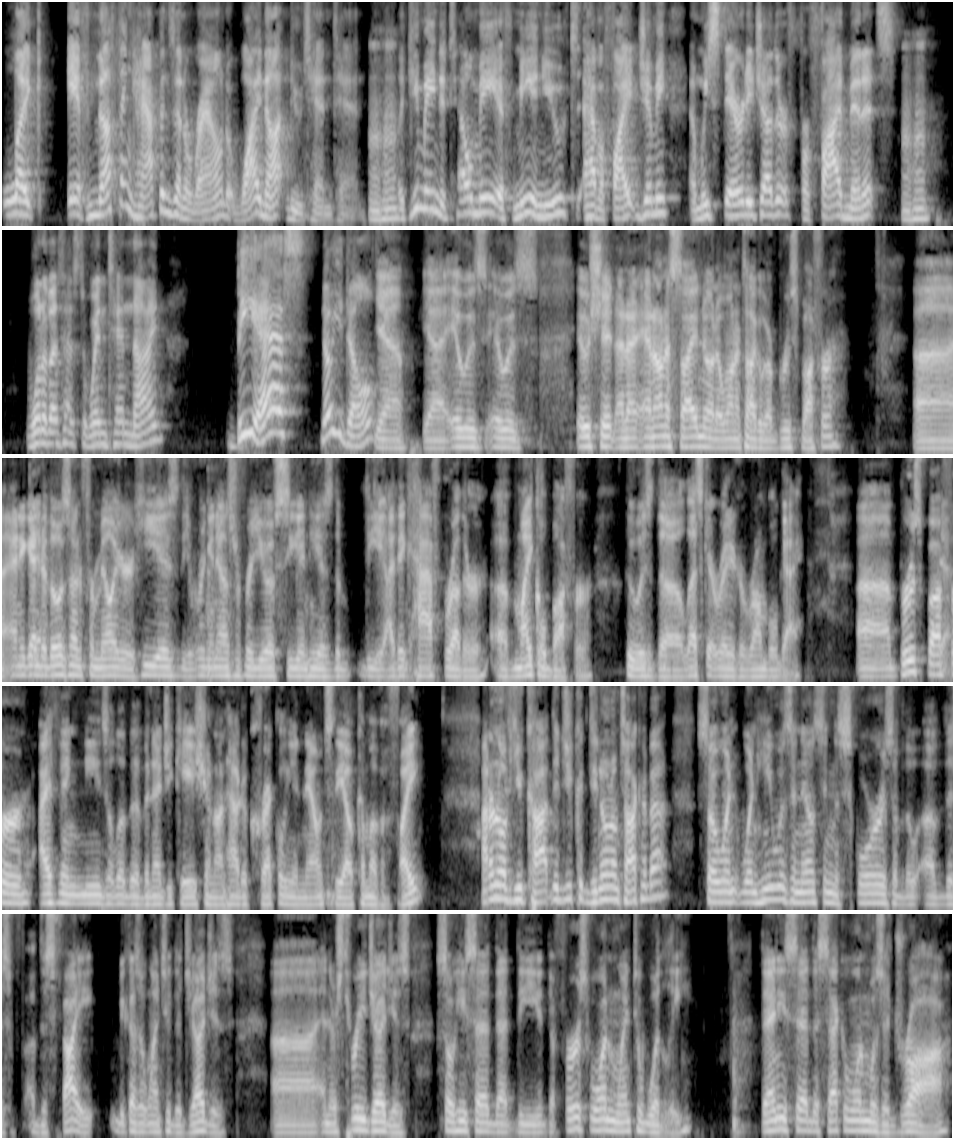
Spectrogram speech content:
Like, if nothing happens in a round, why not do 10 10? Mm-hmm. Like, you mean to tell me if me and you have a fight, Jimmy, and we stare at each other for five minutes, Mm-hmm. one of us has to win 10 9? BS. No, you don't. Yeah, yeah. It was it was it was shit. And I, and on a side note, I want to talk about Bruce Buffer. Uh, and again, Yeah. to those unfamiliar, he is the ring announcer for UFC, and he is the the I think half brother of Michael Buffer, who is the Let's Get Ready to Rumble guy. Uh, Bruce Buffer, I think, needs a little bit of an education on how to correctly announce the outcome of a fight. I don't know if you caught. Did you? Do you know what I'm talking about? So when when he was announcing the scores of the of this of this fight because it went to the judges, uh, and there's three judges. So he said that the the first one went to Woodley. Then he said the second one was a draw.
